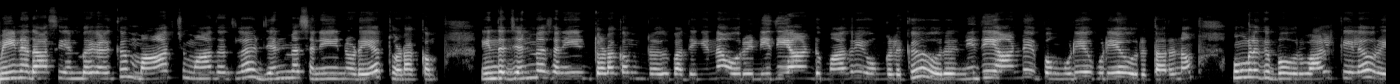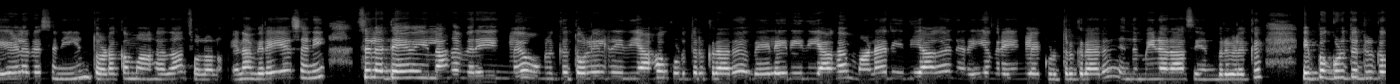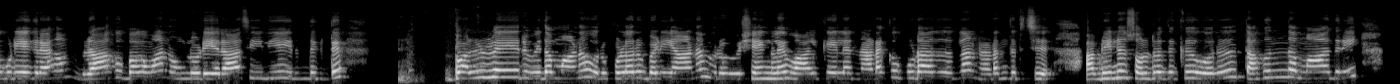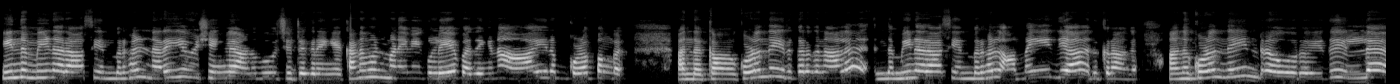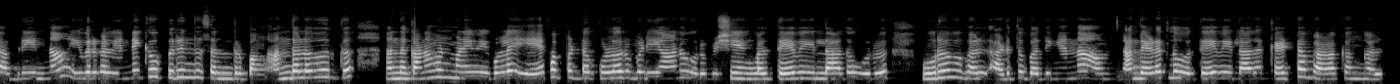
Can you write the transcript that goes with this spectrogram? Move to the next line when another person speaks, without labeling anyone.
மீனராசி என்பர்களுக்கு மார்ச் மாதத்துல ஜென்ம சனியினுடைய தொடக்கம். இந்த ஜென்ம சனியின் தொடக்கம்ன்றது பாத்தீங்கன்னா ஒரு நிதியாண்டு மாதிரி உங்களுக்கு ஒரு நிதியாண்டு இப்ப முடியக்கூடிய ஒரு தருணம். உங்களுக்கு இப்போ ஒரு வாழ்க்கையில ஒரு ஏழரை சனியின் தொடக்கமாக தான் சொல்லணும். ஏன்னா விரைய சனி சில தேவையில்லாத விரயங்களை உங்களுக்கு தொழில் ரீதியாக கொடுத்திருக்கிறாரு. வேலை ரீதியாக மன ரீதியாக நிறைய விரயங்களை கொடுத்திருக்கிறாரு இந்த மீனராசி என்பவர்களுக்கு இப்ப கொடுத்துட்டு இருக்கக்கூடிய கிரகம் ராகு பகவான் உங்களுடைய ராசியிலேயே இருந்துகிட்டு பல்வேறு விதமான ஒரு குளறுபடியான ஒரு விஷயங்களே வாழ்க்கையில நடக்க கூடாததெல்லாம் நடந்துருச்சு. அப்படின்னு சொல்றதுக்கு ஒரு தகுந்த மாதிரி இந்த மீன ராசி என்பர்கள் நிறைய விஷயங்களை அனுபவிச்சுட்டு இருக்கிறீங்க. கணவன் மனைவிக்குள்ளேயே பாத்தீங்கன்னா ஆயிரம் குழப்பங்கள். அந்த க குழந்தை இருக்கிறதுனால இந்த மீனராசி என்பர்கள் அமைதியா இருக்கிறாங்க. அந்த குழந்தைன்ற ஒரு இது இல்லை அப்படின்னா இவர்கள் என்னைக்கோ பிரிந்து சென்றிருப்பாங்க. அந்த அளவுக்கு அந்த கணவன் மனைவிக்குள்ள ஏகப்பட்ட குளறுபடியான ஒரு விஷயங்கள் தேவையில்லாத ஒரு உறவுகள். அடுத்து பாத்தீங்கன்னா அந்த இடத்துல ஒரு தேவையில்லாத கெட்ட பழக்கங்கள்.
